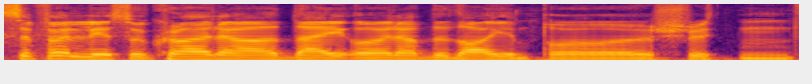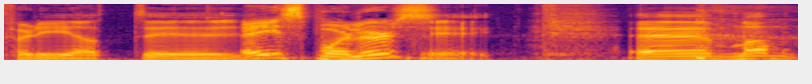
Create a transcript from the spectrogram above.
selvfølgelig så klarer de å redde dagen på slutten fordi at eh, Hey, spoilers! Eh, men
